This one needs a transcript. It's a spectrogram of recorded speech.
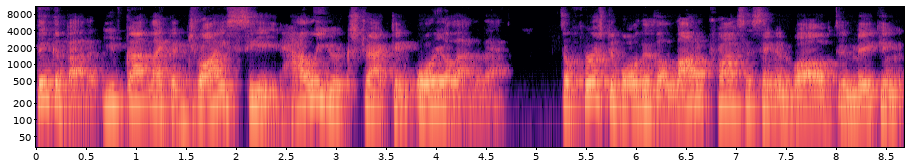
Think about it. You've got like a dry seed. How are you extracting oil out of that? So, first of all, there's a lot of processing involved in making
